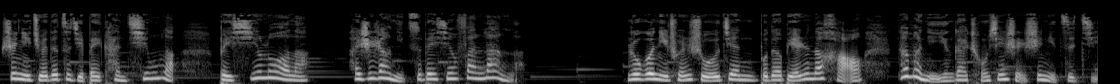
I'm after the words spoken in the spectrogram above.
是你觉得自己被看清了、被奚落了，还是让你自卑心泛滥了？如果你纯属见不得别人的好，那么你应该重新审视你自己，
